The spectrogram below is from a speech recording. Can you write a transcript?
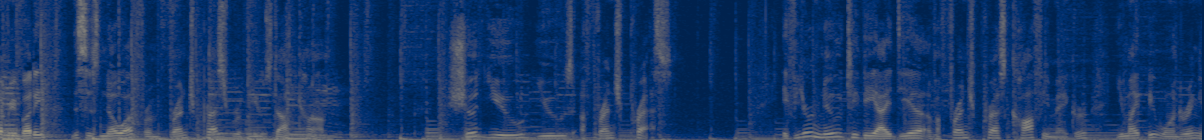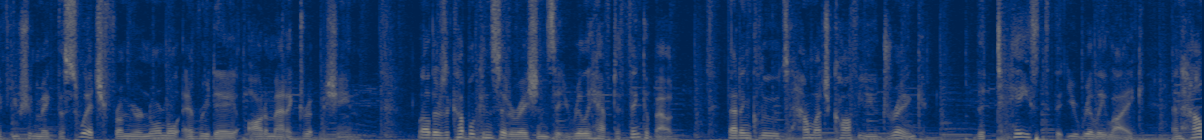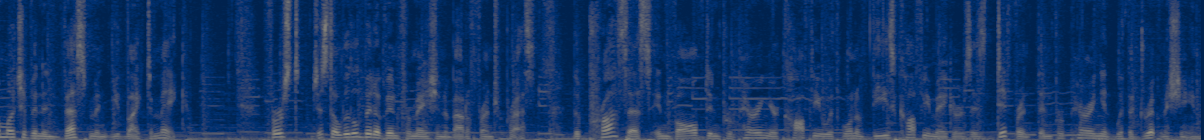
everybody, this is Noah from FrenchPressReviews.com. Should you use a French press? If you're new to the idea of a French press coffee maker, you might be wondering if you should make the switch from your normal everyday automatic drip machine. Well, there's a couple considerations that you really have to think about. That includes how much coffee you drink, the taste that you really like, and how much of an investment you'd like to make. First, just a little bit of information about a French press. The process involved in preparing your coffee with one of these coffee makers is different than preparing it with a drip machine.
